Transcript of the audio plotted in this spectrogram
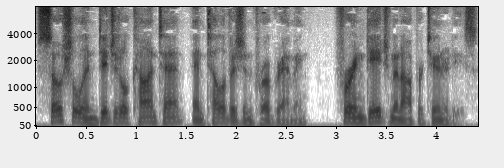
social and digital content, and television programming, for engagement opportunities.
